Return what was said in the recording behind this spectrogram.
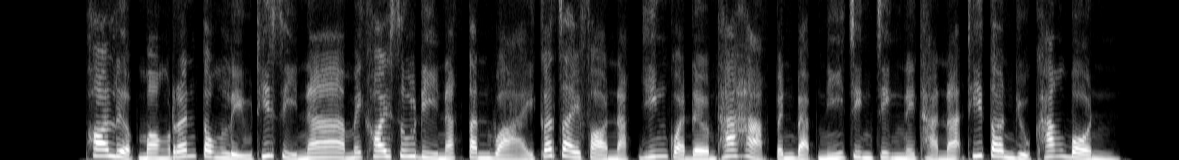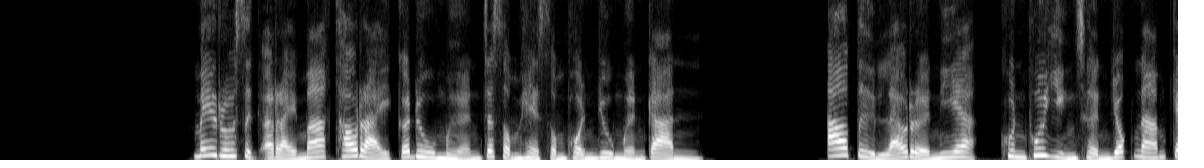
ำพอเหลือบมองเร่นตรงหลิวที่สีหน้าไม่ค่อยสู้ดีนักตันหวายก็ใจฝ่อหนักยิ่งกว่าเดิมถ้าหากเป็นแบบนี้จริง ๆ ในฐานะที่ตนอยู่ข้างบน ไม่รู้สึกอะไรมากเท่าไหร่ก็ดูเหมือนจะสมเหตุสมผลอยู่เหมือนกัน อ้าวตื่นแล้วเหรอเนี่ย คุณผู้หญิงเฉินยกน้ำแก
